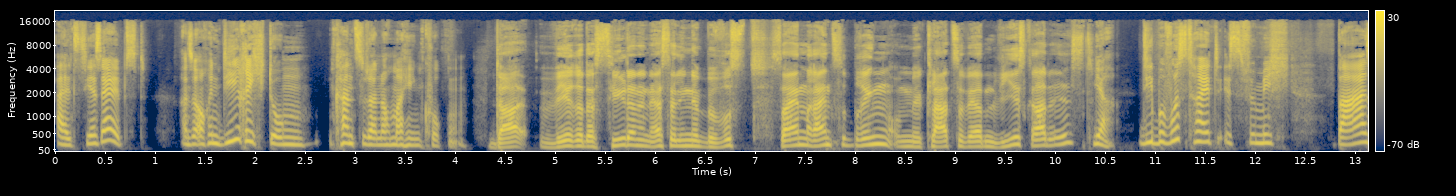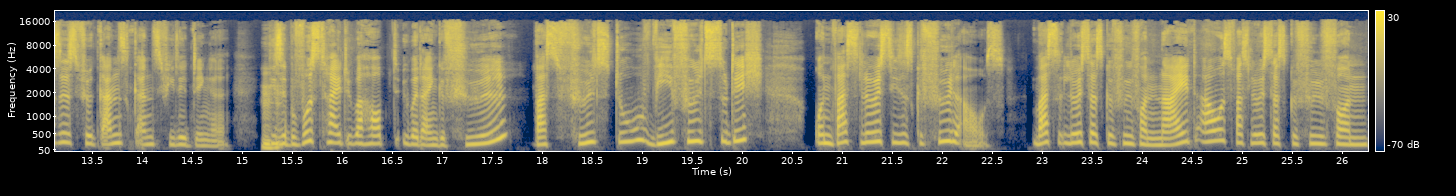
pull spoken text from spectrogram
als dir selbst. Also auch in die Richtung kannst du da nochmal hingucken. Da wäre das Ziel dann in erster Linie Bewusstsein reinzubringen, um mir klar zu werden, wie es gerade ist? Ja, die Bewusstheit ist für mich Basis für ganz, ganz viele Dinge. Mhm. Diese Bewusstheit überhaupt über dein Gefühl. Was fühlst du? Wie fühlst du dich? Und was löst dieses Gefühl aus? Was löst das Gefühl von Neid aus? Was löst das Gefühl von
